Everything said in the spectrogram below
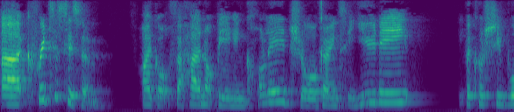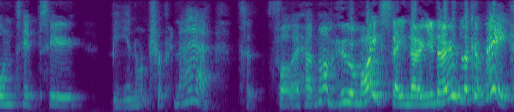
uh, criticism I got for her not being in college or going to uni because she wanted to be an entrepreneur, to follow her mum. Who am I to say no? You know, look at me.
